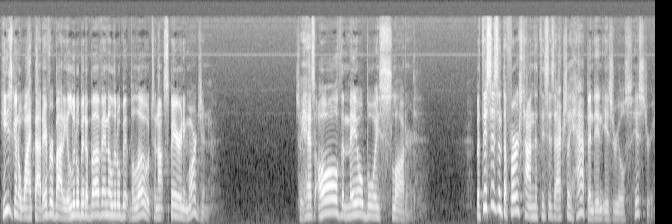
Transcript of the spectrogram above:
he's going to wipe out everybody a little bit above and a little bit below to not spare any margin. So he has all the male boys slaughtered. But this isn't the first time that this has actually happened in Israel's history.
